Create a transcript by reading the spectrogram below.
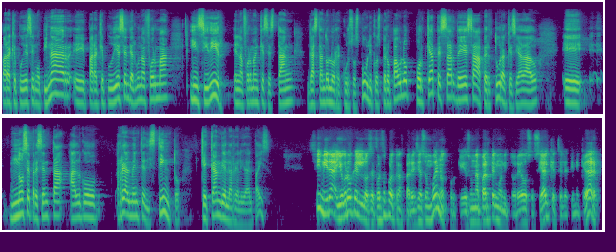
para que pudiesen opinar, eh, para que pudiesen de alguna forma incidir en la forma en que se están gastando los recursos públicos. Pero Paulo, ¿por qué a pesar de esa apertura que se ha dado, eh, no se presenta algo realmente distinto que cambie la realidad del país? Sí, mira, yo creo que los esfuerzos por transparencia son buenos porque es una parte del monitoreo social que se le tiene que dar.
